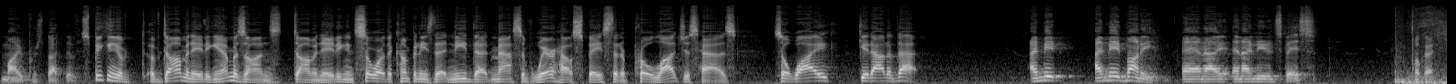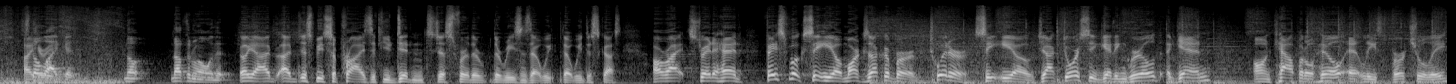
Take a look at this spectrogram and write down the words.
my perspective. Speaking of, of dominating, Amazon's dominating, and so are the companies that need that massive warehouse space that a Prologis has. So why get out of that? I made I made money and I and I needed space. Okay. I still like it. No, nothing wrong with it. Oh yeah, I'd, I'd, just be surprised if you didn't, just for the, the reasons that we that we discussed. All right, straight ahead. Facebook CEO Mark Zuckerberg, Twitter CEO Jack Dorsey getting grilled again on Capitol Hill, at least virtually,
